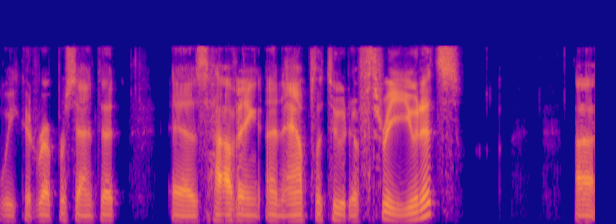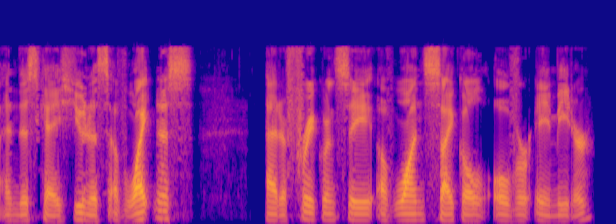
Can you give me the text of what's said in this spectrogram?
We could represent it as having an amplitude of three units, uh, in this case, units of whiteness at a frequency of one cycle over a meter.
